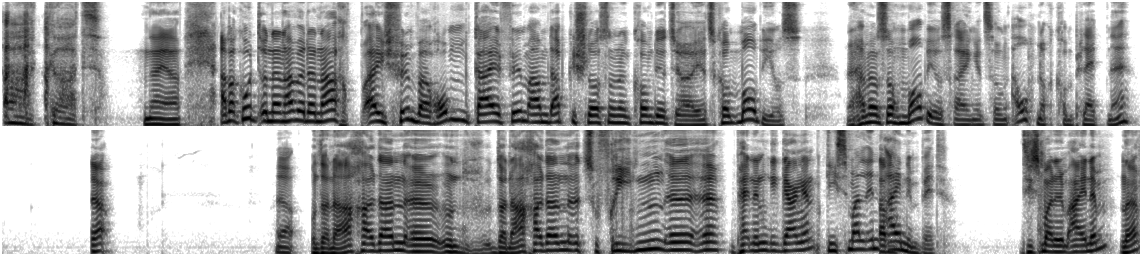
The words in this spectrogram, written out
Oh Gott. Naja. Aber gut, und dann haben wir danach eigentlich Film, warum? Geil, Filmabend abgeschlossen und dann kommt jetzt, ja, jetzt kommt Morbius. Und dann haben wir uns noch Morbius reingezogen, auch noch komplett, ne? ja. Ja. Und danach halt dann, äh, und danach halt dann äh, zufrieden äh, äh, pennen gegangen. Diesmal in Aber- einem Bett. Diesmal in einem, ne?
